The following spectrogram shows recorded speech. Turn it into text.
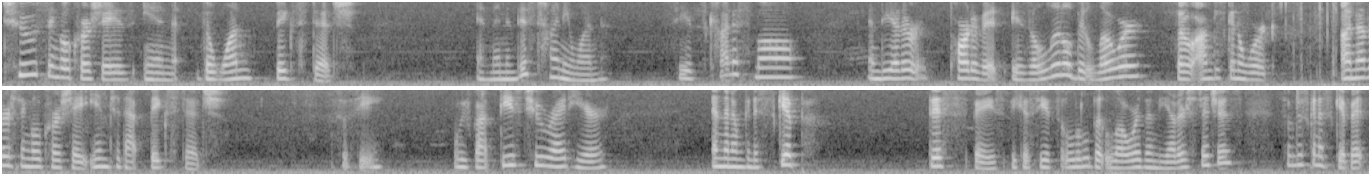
two single crochets in the one big stitch. And then in this tiny one, see it's kind of small and the other part of it is a little bit lower. So I'm just going to work another single crochet into that big stitch. So see, we've got these two right here, and then I'm going to skip this space because see it's a little bit lower than the other stitches. So I'm just going to skip it,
